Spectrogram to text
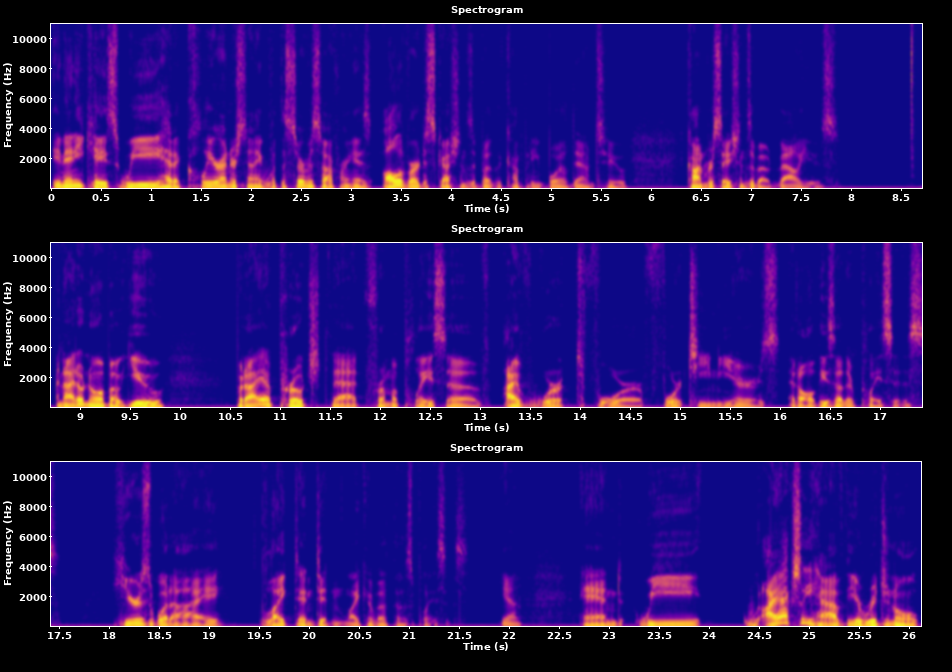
In any case, we had a clear understanding of what the service offering is. All of our discussions about the company boiled down to conversations about values. And I don't know about you, but I approached that from a place of I've worked for 14 years at all these other places. Here's what I liked and didn't like about those places Yeah. and we i actually have the original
